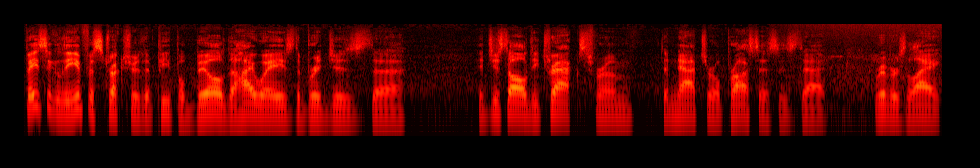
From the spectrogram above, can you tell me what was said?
basically the infrastructure that people build, the highways, the bridges, the, it just all detracts from the natural processes that rivers like.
